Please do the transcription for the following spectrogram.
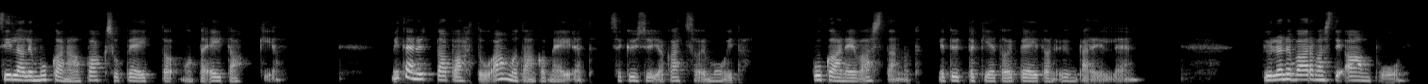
Sillä oli mukanaan paksu peitto, mutta ei takkia. Mitä nyt tapahtuu, ammutaanko meidät? Se kysyi ja katsoi muita. Kukaan ei vastannut, ja tyttö kietoi peiton ympärilleen. Kyllä ne varmasti ampuu,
